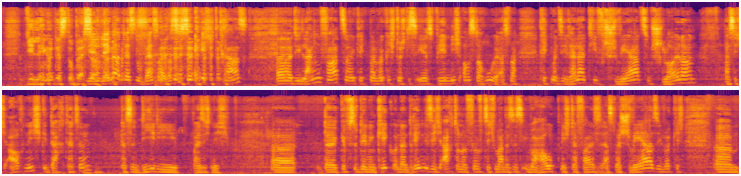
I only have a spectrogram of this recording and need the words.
Je länger, desto besser. je länger, desto besser. Das ist echt krass. Äh, die langen Fahrzeuge kriegt man wirklich durch das ESP nicht aus der Ruhe. Erstmal kriegt man sie relativ schwer zum Schleudern, was ich auch nicht gedacht hätte. Das sind die, die, weiß ich nicht, äh, da gibst du denen den Kick und dann drehen die sich 850 Mal. Das ist überhaupt nicht der Fall. Es ist erstmal schwer, sie wirklich ähm,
